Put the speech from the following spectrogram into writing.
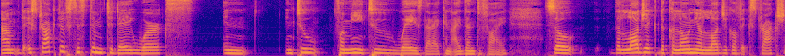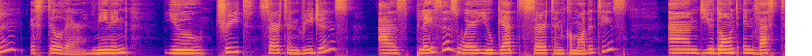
Um, the extractive system today works in in two, for me, two ways that I can identify. So the logic, the colonial logic of extraction is still there, meaning you treat certain regions as places where you get certain commodities and you don't invest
